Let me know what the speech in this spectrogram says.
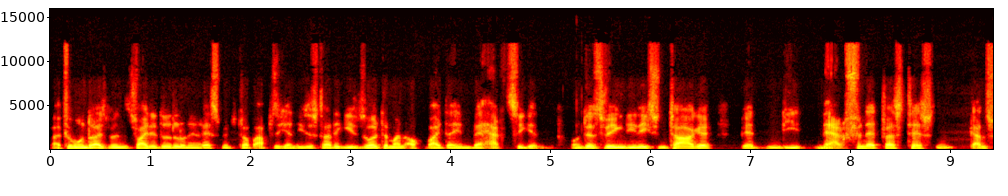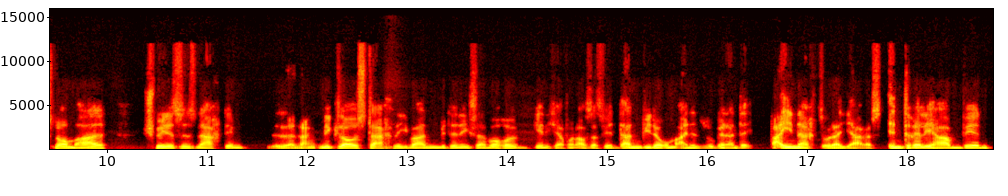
Bei 35 Prozent zweite Drittel und den Rest mit Stop absichern. Diese Strategie sollte man auch weiterhin beherzigen. Und deswegen die nächsten Tage werden die Nerven etwas testen, ganz normal. Spätestens nach dem dank Nikolaustag, nicht wahr, Mitte nächster Woche, gehe ich davon aus, dass wir dann wiederum eine sogenannte Weihnachts- oder Jahresendrallye haben werden.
